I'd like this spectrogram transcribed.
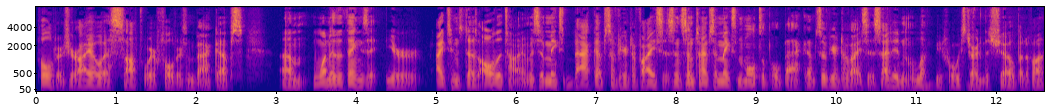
folders, your iOS software folders and backups. Um, one of the things that your iTunes does all the time is it makes backups of your devices, and sometimes it makes multiple backups of your devices. I didn't look before we started the show, but if I,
